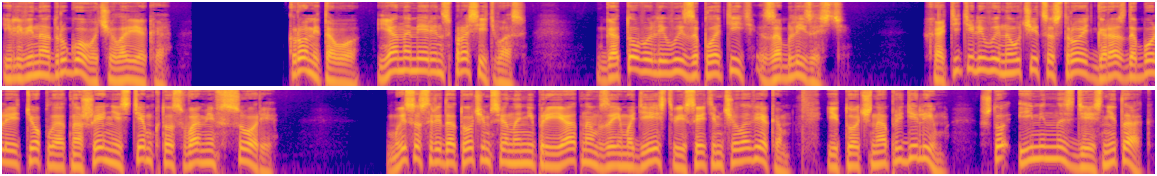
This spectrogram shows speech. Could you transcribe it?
или вина другого человека? Кроме того, я намерен спросить вас, готовы ли вы заплатить за близость? Хотите ли вы научиться строить гораздо более теплые отношения с тем, кто с вами в ссоре? Мы сосредоточимся на неприятном взаимодействии с этим человеком и точно определим, что именно здесь не так.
